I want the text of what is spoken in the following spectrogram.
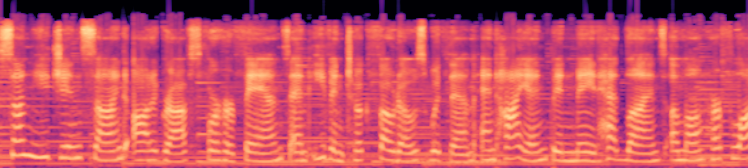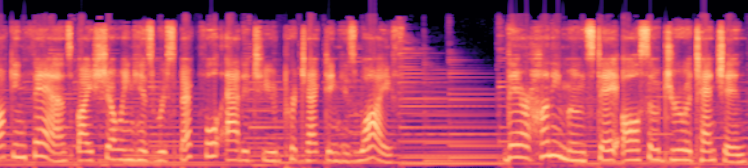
Son Ye-jin signed autographs for her fans and even took photos with them and Hyun Bin made headlines among her flocking fans by showing his respectful attitude protecting his wife. Their honeymoon stay also drew attention,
